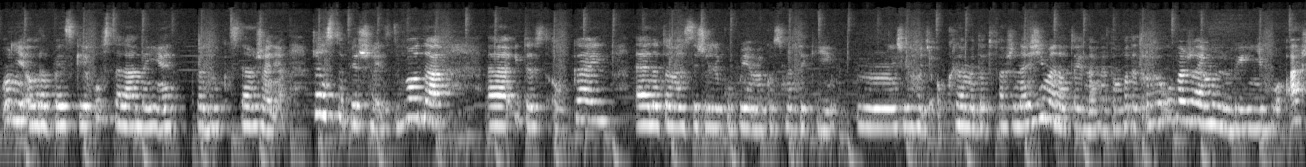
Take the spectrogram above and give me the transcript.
W Unii Europejskiej ustalamy je według stężenia. Często pierwsza jest woda e, i to jest ok. E, natomiast jeżeli kupujemy kosmetyki, mm, jeżeli chodzi o kremy do twarzy na zimę, no to jednak na tą wodę trochę uważajmy, żeby jej nie było aż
